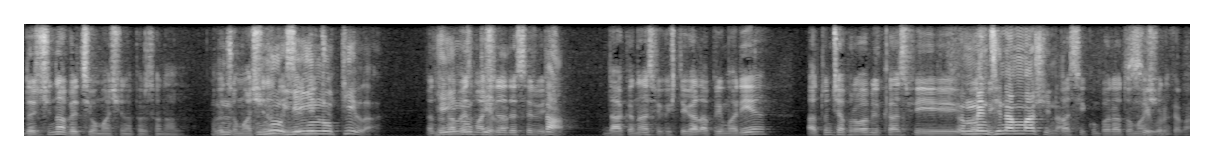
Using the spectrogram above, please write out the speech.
Deci nu aveți o mașină personală. Aveți o mașină nu, de e serviciu. inutilă. Pentru e că aveți inutilă. mașină de serviciu. Da. Dacă n-ați fi câștigat la primărie, atunci probabil că ați fi... Îmi v-ați fi- mențineam mașina. V-ați fi cumpărat o mașină. Sigur că da.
